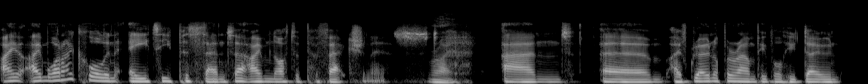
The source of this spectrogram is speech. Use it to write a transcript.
I, I'm what I call an 80 percenter. I'm not a perfectionist. Right. And um, I've grown up around people who don't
